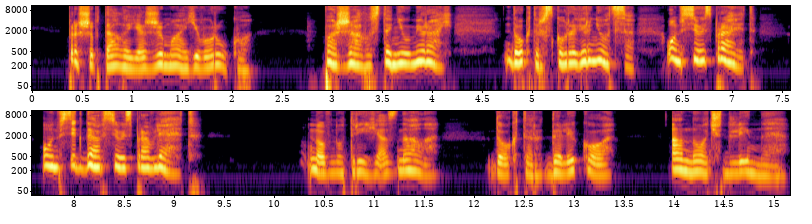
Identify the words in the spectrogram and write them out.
– прошептала я, сжимая его руку. «Пожалуйста, не умирай! Доктор скоро вернется, он все исправит, он всегда все исправляет!» Но внутри я знала, доктор далеко, а ночь длинная.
